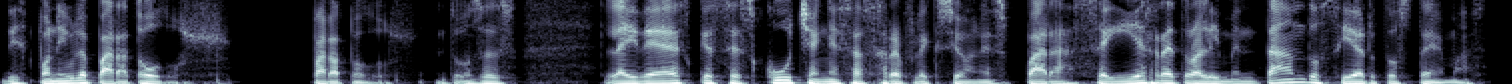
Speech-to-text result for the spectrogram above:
disponible para todos, para todos. Entonces, la idea es que se escuchen esas reflexiones para seguir retroalimentando ciertos temas.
